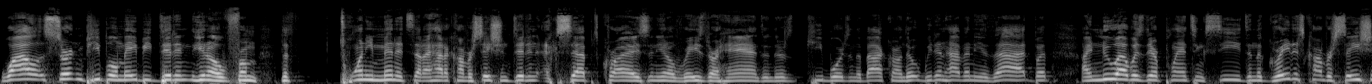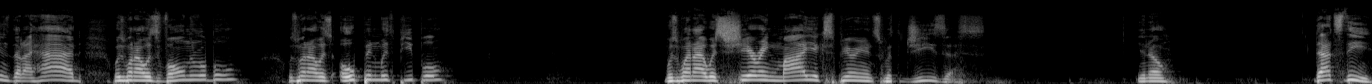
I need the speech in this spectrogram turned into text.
while certain people maybe didn't, you know, from the 20 minutes that I had a conversation didn't accept Christ and, you know, raised their hands and there's keyboards in the background. We didn't have any of that, but I knew I was there planting seeds. And the greatest conversations that I had was when I was vulnerable, was when I was open with people, was when I was sharing my experience with Jesus. You know, that's the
